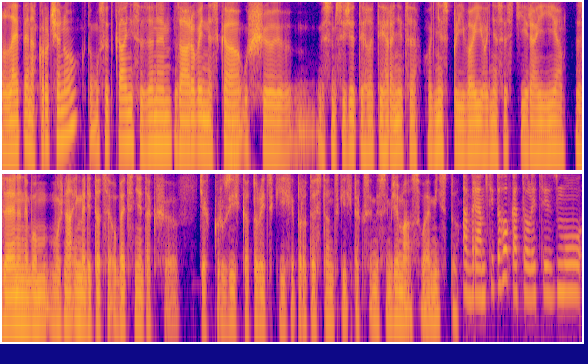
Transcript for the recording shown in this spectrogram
lépe nakročeno k tomu setkání se Zenem. Zároveň dneska už eh, myslím si, že tyhle ty hranice hodně splývají, hodně se stírají a Zen nebo možná i meditace obecně, tak v těch kruzích katolických i protestantských, tak si myslím, že má svoje místo. A v rámci toho katolicismu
